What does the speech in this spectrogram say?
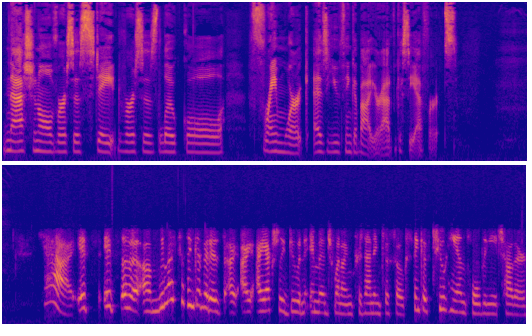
national versus state versus local framework as you think about your advocacy efforts. Yeah, it's it's a um, we like to think of it as I, I actually do an image when I'm presenting to folks. Think of two hands holding each other.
